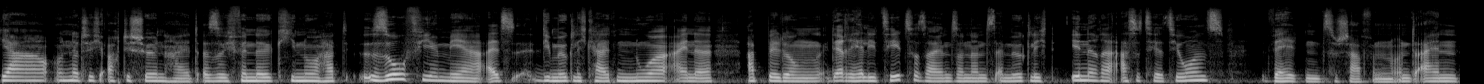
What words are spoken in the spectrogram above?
Ja, und natürlich auch die Schönheit. Also ich finde, Kino hat so viel mehr als die Möglichkeiten, nur eine Abbildung der Realität zu sein, sondern es ermöglicht innere Assoziationswelten zu schaffen und einen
